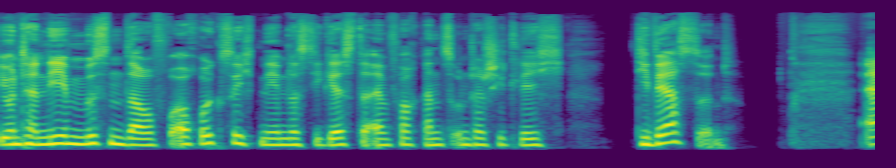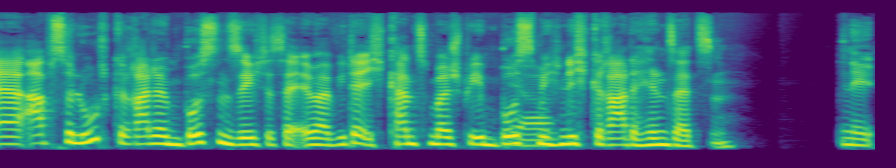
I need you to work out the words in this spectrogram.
die Unternehmen müssen darauf auch Rücksicht nehmen, dass die Gäste einfach ganz unterschiedlich divers sind. Äh, absolut, gerade in Bussen sehe ich das ja immer wieder. Ich kann zum Beispiel im Bus Ja. mich nicht gerade hinsetzen. Nee.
